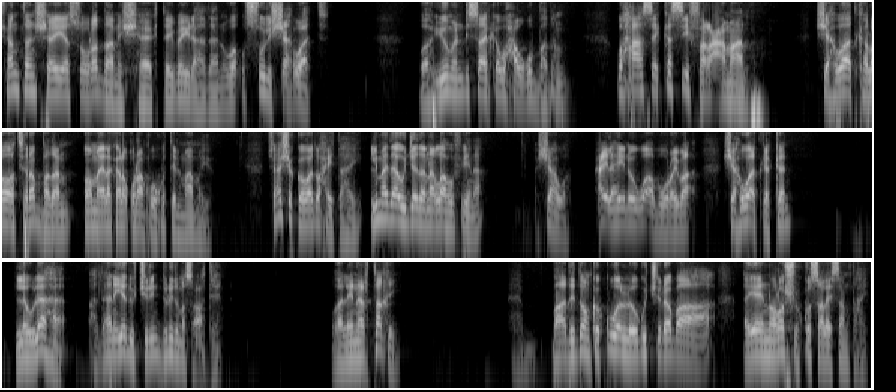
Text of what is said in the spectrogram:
shantan shay ee suuraddani sheegtay bay yidhaahdaan waa usuuli shahwaat. Waa human desireka waxa ugu badan waxaase ka sii farcamaan shahwaad kale oo tiro badan oo meelo kale qur'aanku uu ku tilmaamayo. Su'aasha koowaad waxay tahay limaada awjadana allahu fiina? Ashahwa maxaa ilaahay inoogu abuurayba? Shahwaadka kan lowlaaha haddaan iyadu jirin dunidu ma socoteen. Waa linartaqi. Baadidoonka kuwan loogu jiro baa ayay noloshu ku salaysan tahay.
